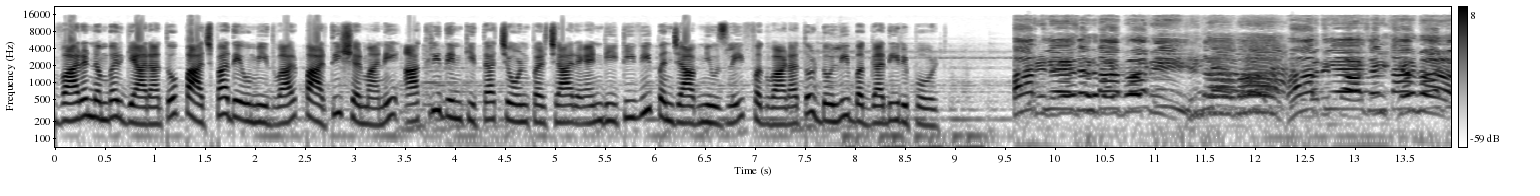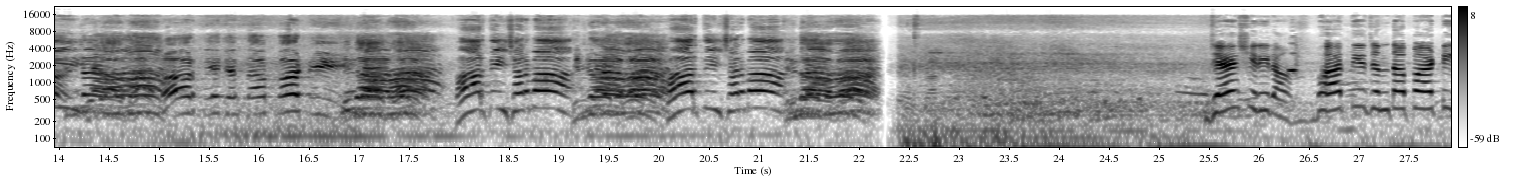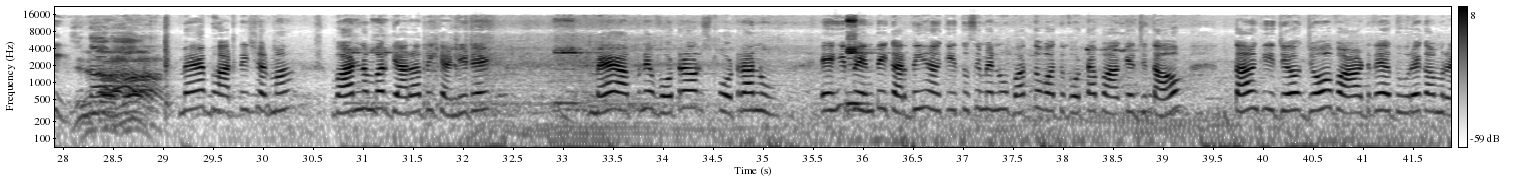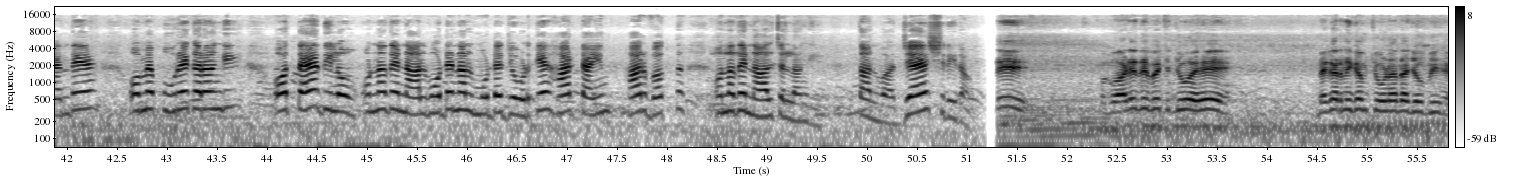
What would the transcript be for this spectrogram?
Ward number 11 ਤੋਂ ਭਾਜਪਾ ਦੇ ਉਮੀਦਵਾਰ ਭਾਰਤੀ ਸ਼ਰਮਾ ਨੇ ਆਖਰੀ ਦਿਨ ਕੀਤਾ ਚੋਣ ਪ੍ਰਚਾਰ ਐਨਡੀਟੀਵੀ ਪੰਜਾਬ ਨਿਊਜ਼ ਲਈ ਫਗਵਾੜਾ ਤੋਂ ਡੋਲੀ ਬੱਗਾ ਦੀ ਰਿਪੋਰਟ। ਭਾਰਤੀ ਜਨਤਾ ਪਾਰਟੀ ਜਿੰਦਾਬਾਦ। ਭਾਰਤੀ ਜਨਤਾ ਪਾਰਟੀ ਜਿੰਦਾਬਾਦ। ਭਾਰਤੀ ਜਨਤਾ ਪਾਰਟੀ ਜਿੰਦਾਬਾਦ। ਭਾਰਤੀ ਸ਼ਰਮਾ। ਜਿੰਦਾਬਾਦ। ਭਾਰਤੀ ਸ਼ਰਮਾ। ਜਿੰਦਾਬਾਦ। ਜੈ ਸ਼੍ਰੀ ਰਾਮ। ਭਾਰਤੀ ਜਨਤਾ ਪਾਰਟੀ। ਜ਼ਿੰਦਾਬਾਦ। ਮੈਂ ਭਾਰਤੀ ਸ਼ਰਮਾ ਵਾਰਡ 11 ਦੀ ਕੈਂਡੀਡੇਟ ਮੈਂ ਆਪਣੇ ਵੋਟਰਾਂ ਔਰ ਸਪੋਰਟਰਾਂ ਨੂੰ ਇਹੀ ਬੇਨਤੀ ਕਰਦੀ ਹਾਂ ਕਿ ਤੁਸੀਂ ਮੈਨੂੰ ਵੱਧ ਤੋਂ ਵੱਧ ਵੋਟਾਂ ਪਾ ਕੇ ਜਿਤਾਓ ਤਾਂ ਕਿ ਜੋ ਜੋ ਵਾਰਡ ਦੇ ਅਧੂਰੇ ਕੰਮ ਰਹਿੰਦੇ ਆ ਉਹ ਮੈਂ ਪੂਰੇ ਕਰਾਂਗੀ ਔਰ ਤਹਿ ਦਿਲੋਂ ਉਹਨਾਂ ਦੇ ਨਾਲ ਮੋਢੇ ਨਾਲ ਮੋਢੇ ਜੋੜ ਕੇ ਹਰ ਟਾਈਮ ਹਰ ਵਕਤ ਉਹਨਾਂ ਦੇ ਨਾਲ ਚੱਲਾਂਗੀ। ਧੰਨਵਾਦ। ਜੈ ਸ਼੍ਰੀ ਰਾਮ। ਭਗਵਾੜੇ ਦੇ ਵਿੱਚ ਜੋ ਇਹ ਨਗਰ ਨਿਗਮ ਚੋਣਾਂ ਦਾ ਜੋ ਵੀ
